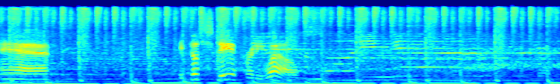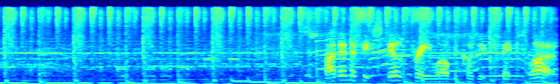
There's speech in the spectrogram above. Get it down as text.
Yeah. It does steer pretty well. I don't know if it steers pretty well because it's a bit slow.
